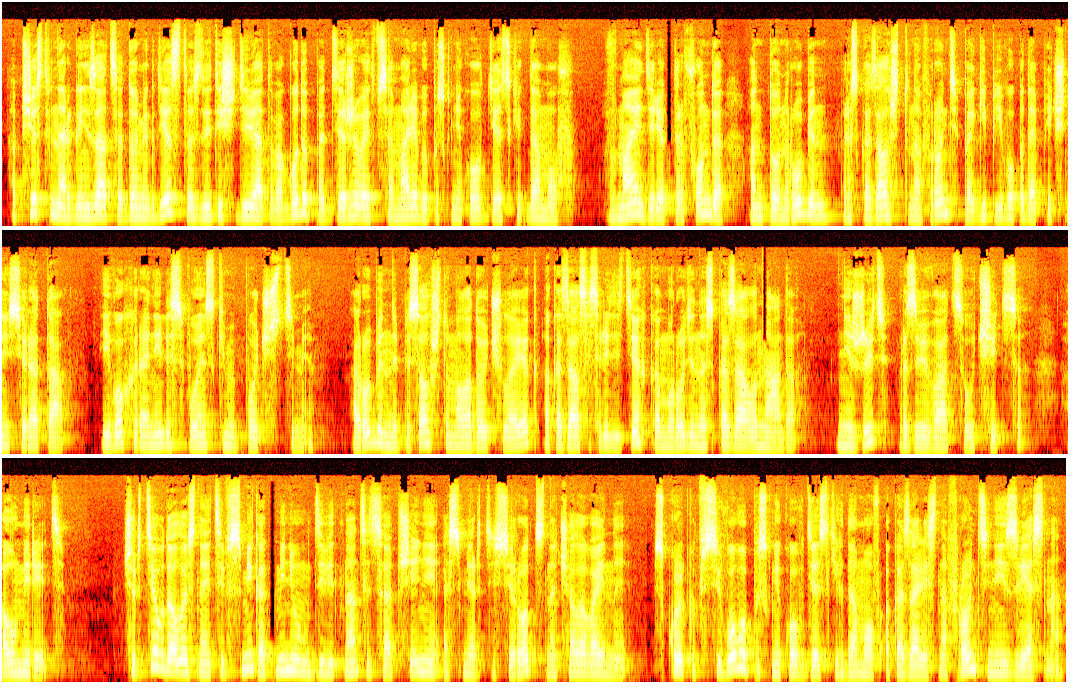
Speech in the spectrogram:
Общественная организация «Домик детства» с 2009 года поддерживает в Самаре выпускников детских домов. В мае директор фонда Антон Рубин рассказал, что на фронте погиб его подопечный сирота. Его хоронили с воинскими почестями. А Рубин написал, что молодой человек оказался среди тех, кому Родина сказала «надо». Не жить, развиваться, учиться – а умереть. Черте удалось найти в СМИ как минимум 19 сообщений о смерти сирот с начала войны. Сколько всего выпускников детских домов оказались на фронте, неизвестно.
